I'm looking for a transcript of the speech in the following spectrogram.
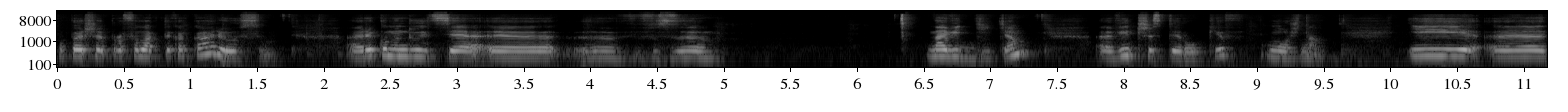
по-перше, профілактика каріусу. Е, Рекомендується е, е, з, навіть дітям е, від 6 років можна. І е,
